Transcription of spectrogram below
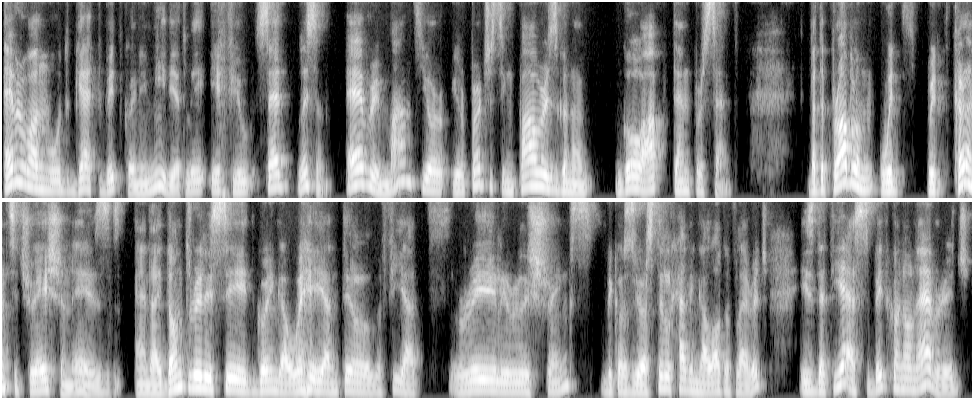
everyone would get bitcoin immediately if you said listen every month your your purchasing power is going to go up 10% but the problem with with current situation is and i don't really see it going away until the fiat really really shrinks because you're still having a lot of leverage is that yes bitcoin on average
